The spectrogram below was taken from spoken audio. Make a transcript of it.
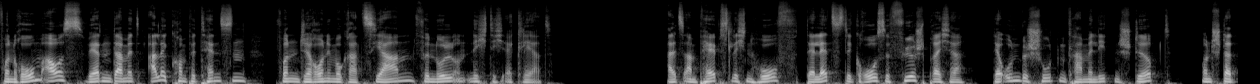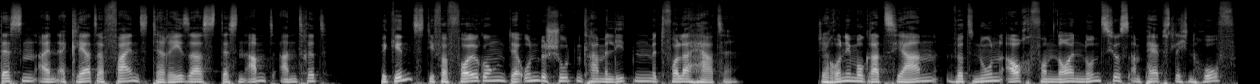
Von Rom aus werden damit alle Kompetenzen von Geronimo Grazian für null und nichtig erklärt. Als am päpstlichen Hof der letzte große Fürsprecher der unbeschuhten Karmeliten stirbt, und stattdessen ein erklärter Feind Theresas dessen Amt antritt, beginnt die Verfolgung der unbeschuhten Karmeliten mit voller Härte. Geronimo Grazian wird nun auch vom neuen Nuntius am päpstlichen Hof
